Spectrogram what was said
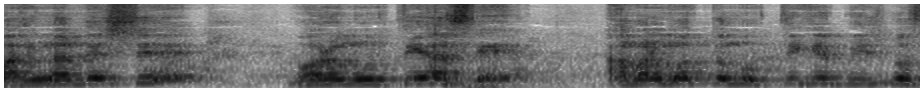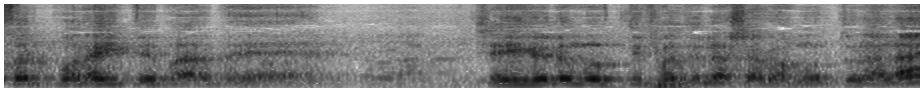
বাংলাদেশে বড় মুফতি আছে, আমার মতো মুফতিকে বিশ বছর পড়াইতে পারবে। সেই হলো মুফতি ফজিল আসার রহমতুল্লাহ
